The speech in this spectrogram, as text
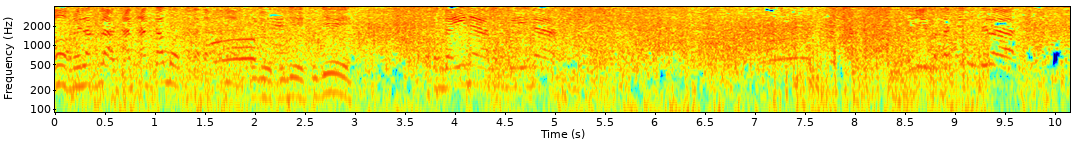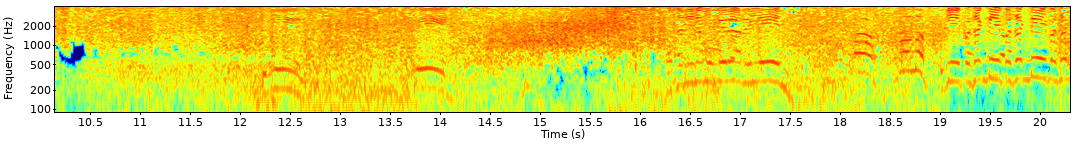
Oh, relax lang. Ang, ang kamot. Sige, sige, sige. Tunggain na, na. Sige, pasang yung dira. Sige. Sige. Pasang din ang rilin. Sige, pasag di, pasag di, pasag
